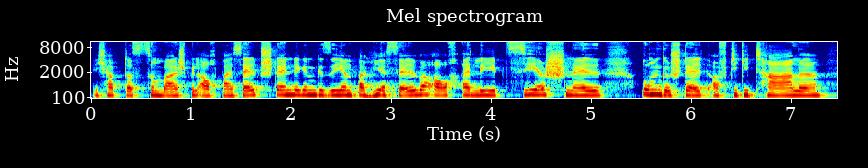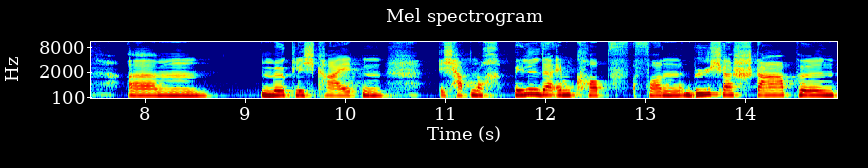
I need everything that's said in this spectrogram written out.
Ich habe das zum Beispiel auch bei Selbstständigen gesehen, bei mir selber auch erlebt, sehr schnell umgestellt auf digitale ähm, Möglichkeiten. Ich habe noch Bilder im Kopf von Bücherstapeln,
